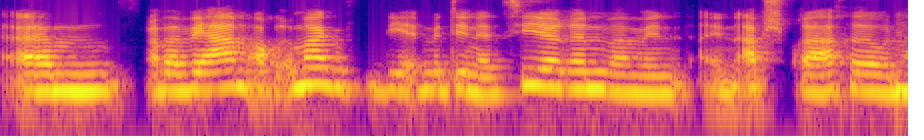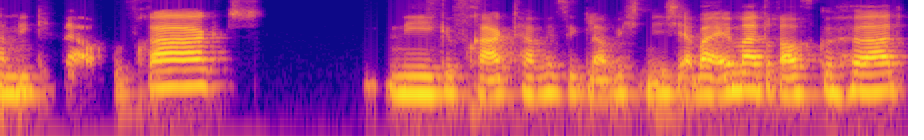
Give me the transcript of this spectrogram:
Ähm, aber wir haben auch immer die, mit den Erzieherinnen waren wir in, in Absprache und mhm. haben die Kinder auch gefragt. Nee, gefragt haben wir sie, glaube ich, nicht, aber immer drauf gehört,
